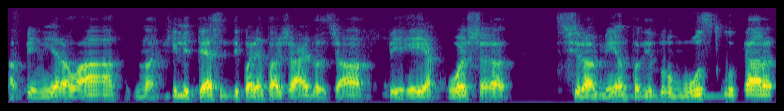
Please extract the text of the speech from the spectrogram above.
a peneira lá, naquele teste de 40 jardas, já ferrei a coxa, estiramento ali do músculo, cara.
